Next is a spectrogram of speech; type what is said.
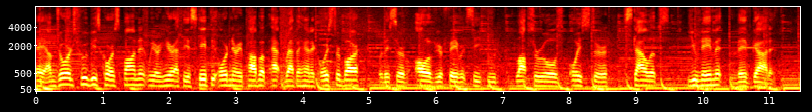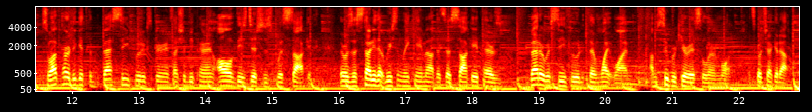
Hey, I'm George, Foodbeast correspondent. We are here at the Escape the Ordinary pop-up at Rappahannock Oyster Bar, where they serve all of your favorite seafood, lobster rolls, oyster, scallops, you name it, they've got it. So I've heard to get the best seafood experience, I should be pairing all of these dishes with sake. There was a study that recently came out that says sake pairs better with seafood than white wine. I'm super curious to learn more. Let's go check it out.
